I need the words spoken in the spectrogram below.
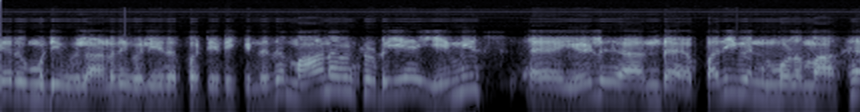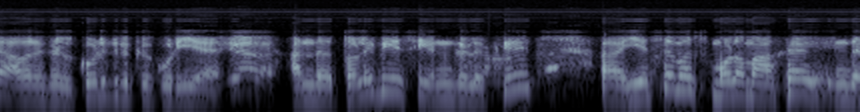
தேர்வு முடிவுகளானது வெளியிடப்பட்டிருக்கின்றது. மாணவர்களுடைய எமிஸ் எழு அந்த பதிவெண் மூலமாக அவர்கள் கொடுத்திருக்கக்கூடிய அந்த தொலைபேசி எண்களுக்கு எஸ்எம்எஸ் மூலமாக இந்த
